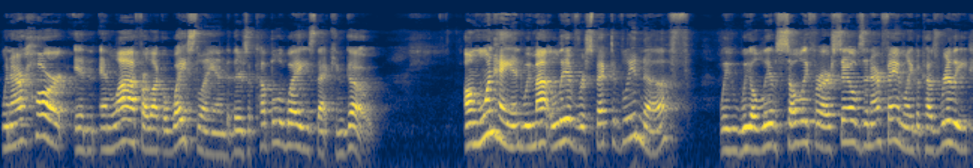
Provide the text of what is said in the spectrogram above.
When our heart and, and life are like a wasteland, there's a couple of ways that can go. On one hand, we might live respectably enough. We will live solely for ourselves and our family because really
